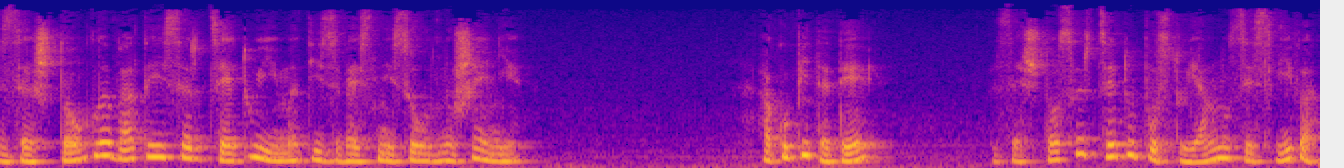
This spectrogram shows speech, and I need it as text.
защо главата и сърцето имат известни съотношения. Ако питате, защо сърцето постоянно се свива?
